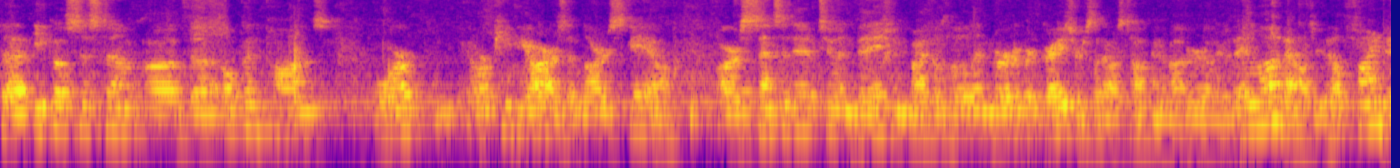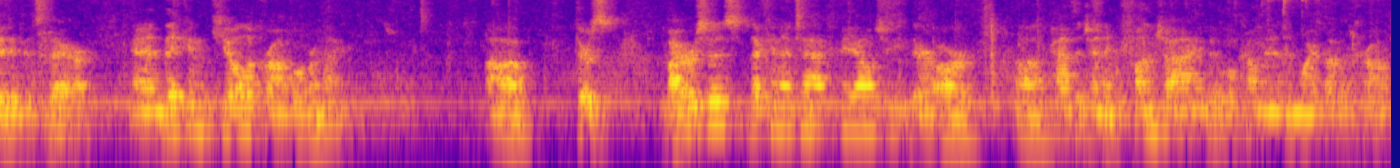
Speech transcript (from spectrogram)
the ecosystem of the open ponds or, or PBRs at large scale are sensitive to invasion by those little invertebrate grazers that I was talking about earlier. They love algae. They'll find it if it's there. And they can kill a crop overnight. Uh, there's viruses that can attack the algae. There are uh, pathogenic fungi that will come in and wipe out the crop.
